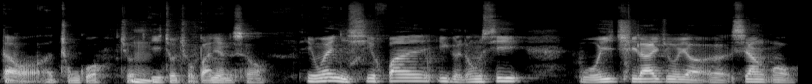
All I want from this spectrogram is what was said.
到中国？就一九九八年的时候，因为你喜欢一个东西，我一起来就要呃想哦，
